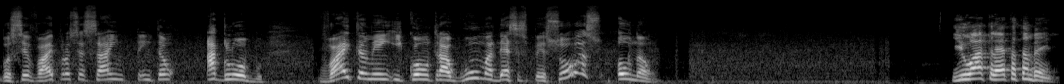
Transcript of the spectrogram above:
você vai processar então a Globo vai também ir contra alguma dessas pessoas ou não? E o atleta também.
